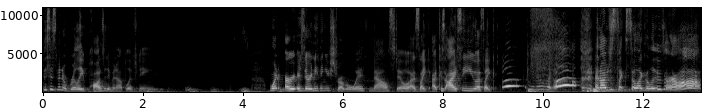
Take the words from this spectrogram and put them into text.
This has been a really positive and uplifting. What are is there anything you struggle with now still as like because I see you as like ah, you know like ah, and I'm just like still like a loser. Ah.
